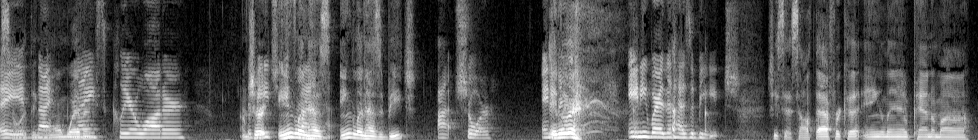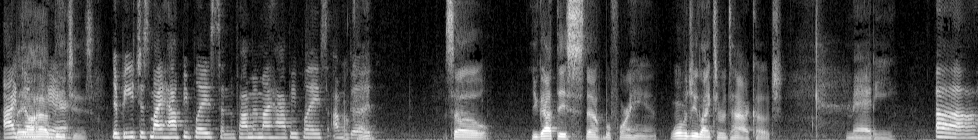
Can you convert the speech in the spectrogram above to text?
so A I think ni- warm weather. nice clear water. I'm the sure beach England has England has a beach. Uh, sure. Anywhere. Anywhere. Anywhere that has a beach. She said South Africa, England, Panama. I they don't all have care. beaches. The beach is my happy place, and if I'm in my happy place, I'm Okay. good. So you got this stuff beforehand. What would you like to retire, Coach? Mady. Uh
